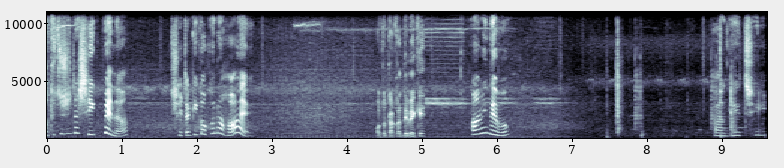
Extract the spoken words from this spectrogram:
অথচ সেটা শিখবে না সেটা কি কখনো হয়? অত টাকা দেবে কে? আমি দেব। আগে ছিল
